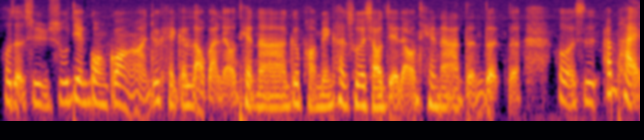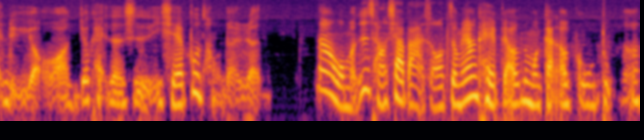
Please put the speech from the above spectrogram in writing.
或者去书店逛逛啊，你就可以跟老板聊天啊，跟旁边看书的小姐聊天啊，等等的，或者是安排旅游哦，你就可以认识一些不同的人。那我们日常下班的时候，怎么样可以不要那么感到孤独呢？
